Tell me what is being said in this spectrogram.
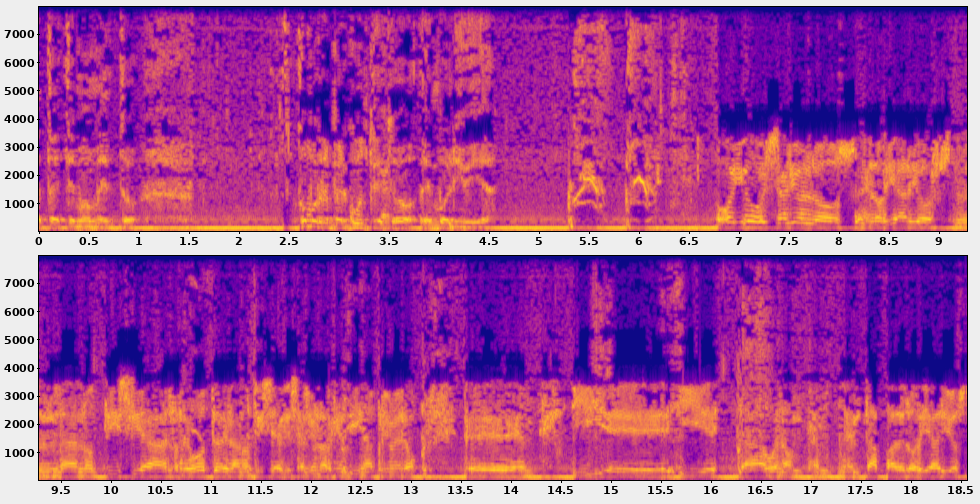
hasta este momento. ¿Cómo repercute esto en Bolivia? Hoy, hoy salió en los, en los diarios la noticia, el rebote de la noticia que salió en Argentina primero, eh, y, eh, y está, bueno, en, tapa de los diarios,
